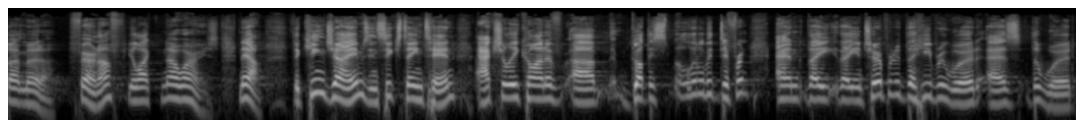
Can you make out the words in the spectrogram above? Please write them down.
Don't murder. Fair enough. You're like, no worries. Now, the King James in 1610 actually kind of uh, got this a little bit different, and they, they interpreted the Hebrew word as the word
